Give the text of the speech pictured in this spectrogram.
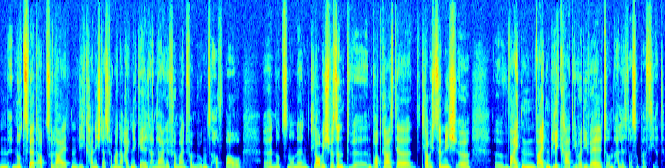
einen Nutzwert abzuleiten, wie kann ich das für meine eigene Geldanlage, für meinen Vermögensaufbau äh, nutzen. Und dann glaube ich, wir sind ein Podcast, der, glaube ich, ziemlich äh, weiten, weiten Blick hat über die Welt und alles, was so passiert.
